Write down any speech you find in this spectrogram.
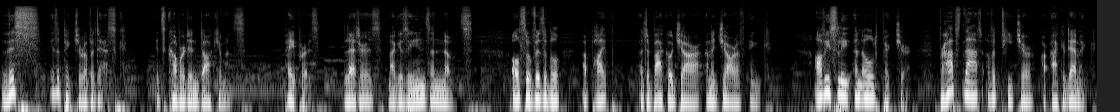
This is a picture of a desk. It's covered in documents, papers, letters, magazines, and notes. Also visible a pipe, a tobacco jar, and a jar of ink. Obviously, an old picture, perhaps that of a teacher or academic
